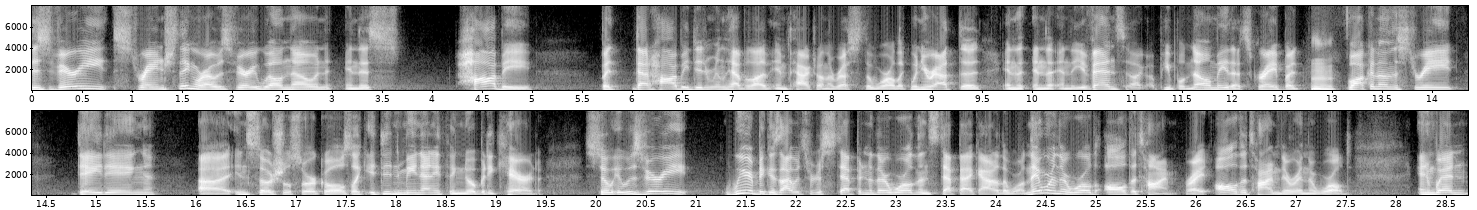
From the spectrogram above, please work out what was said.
this very strange thing where I was very well known in this hobby, but that hobby didn't really have a lot of impact on the rest of the world. Like when you're at the in the in the in the events, like people know me, that's great. But Hmm. walking on the street, dating, uh, in social circles, like it didn't mean anything. Nobody cared. So it was very weird because I would sort of step into their world and then step back out of the world. And they were in their world all the time, right? All the time they were in their world. And when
